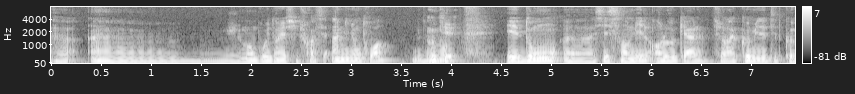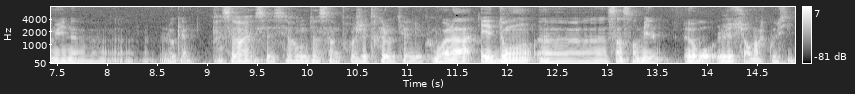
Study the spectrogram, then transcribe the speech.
je m'embrouille dans les chiffres, je crois que c'est 1,3 million. Et dont 600 000 en local, sur la communauté de communes locale. Ah, c'est vrai, c'est vraiment bien, c'est un projet très local du coup. Voilà, et dont 500 euh, 000 euros juste sur Marcoussis.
